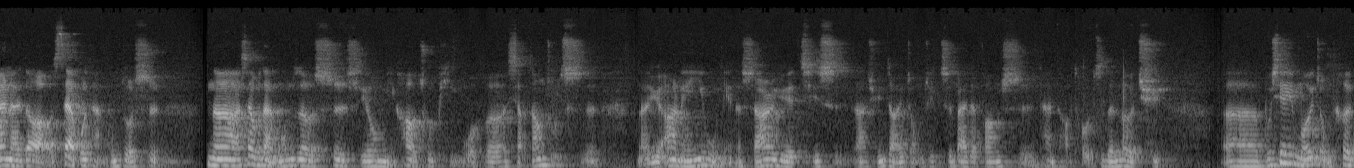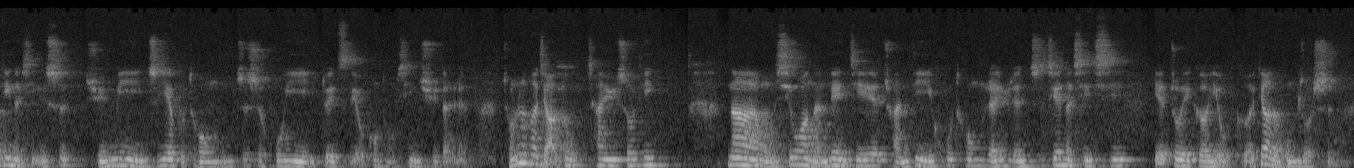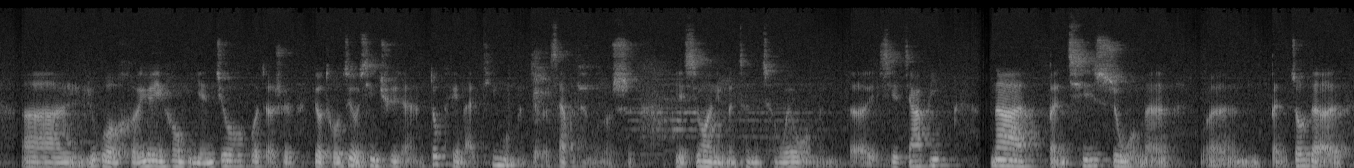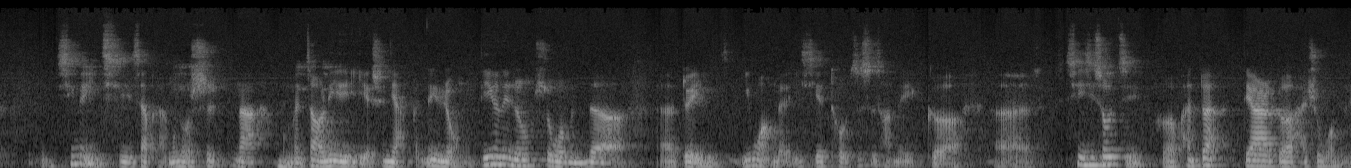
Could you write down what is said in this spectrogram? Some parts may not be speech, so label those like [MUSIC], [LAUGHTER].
欢迎来到赛博坦工作室。那赛博坦工作室是由米浩出品，我和小张主持。那于二零一五年的十二月起始，啊，寻找一种最直白的方式探讨投资的乐趣。呃，不限于某一种特定的形式，寻觅职业不同、知识互异、对此有共同兴趣的人，从任何角度参与收听。那我们希望能链接、传递、互通人与人之间的信息，也做一个有格调的工作室。呃，如果和愿意和我们研究，或者是有投资有兴趣的人，都可以来听我们这个赛博坦工作室。也希望你们能成为我们的一些嘉宾。那本期是我们嗯本周的新的一期赛博坦工作室。那我们照例也是两个内容，第一个内容是我们的呃对以往的一些投资市场的一个呃信息收集和判断。第二个还是我们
